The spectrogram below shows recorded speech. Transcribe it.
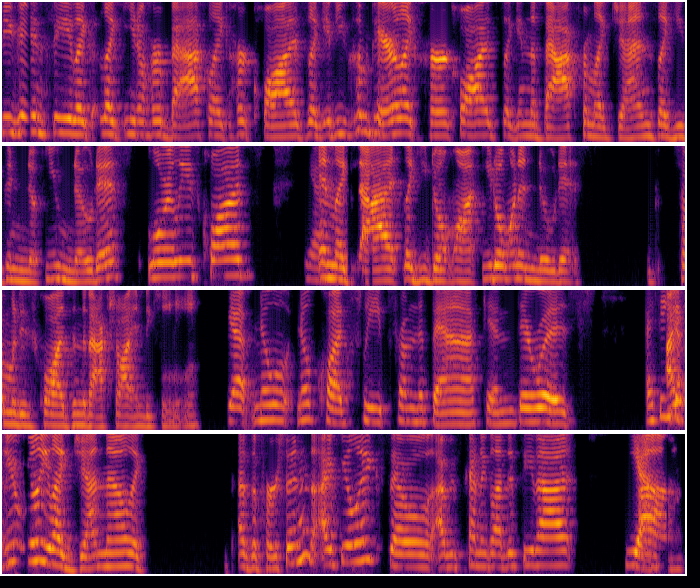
you can see like like you know her back like her quads like if you compare like her quads like in the back from like jen's like you can no- you notice lauralie's quads yeah. and like that like you don't want you don't want to notice somebody's quads in the back shot in bikini yeah no no quad sweep from the back and there was i think i do really like jen though like as a person i feel like so i was kind of glad to see that yeah um,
